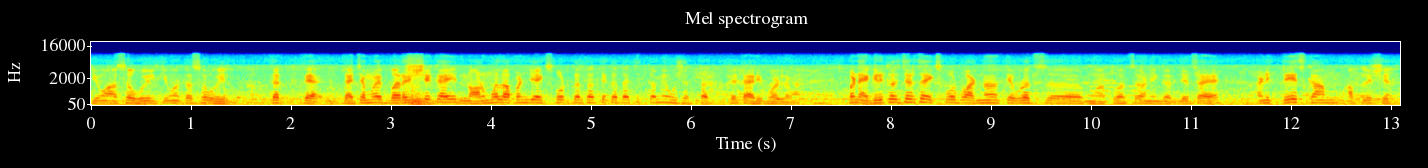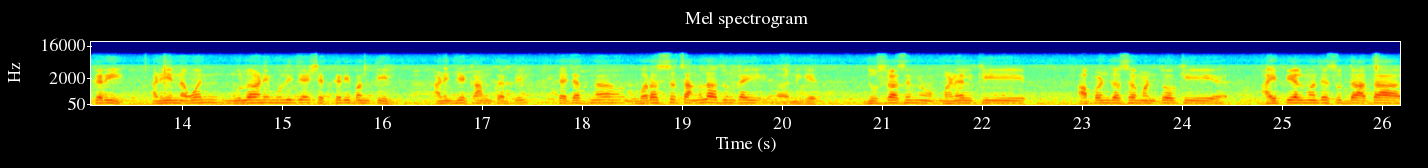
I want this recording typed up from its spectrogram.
किंवा असं होईल किंवा तसं होईल. तर त्या त्याच्यामुळे बरेचसे काही नॉर्मल आपण जे एक्सपोर्ट करतात ते कदाचित कमी होऊ शकतात ते टॅरिफ वाढल्यामुळे. पण ॲग्रिकल्चरचा एक्सपोर्ट वाढणं तेवढंच महत्त्वाचं आणि गरजेचं आहे. आणि तेच काम आपले शेतकरी आणि हे नवन मुलं आणि मुली जे शेतकरी बनतील आणि जे काम करतील त्याच्यातनं बरंचसं चांगलं अजून काही निघेल. दुसरं असं म्हणेल की आपण जसं म्हणतो की आय पी एलमध्ये सुद्धा आता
